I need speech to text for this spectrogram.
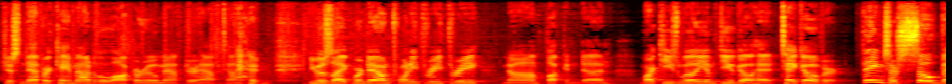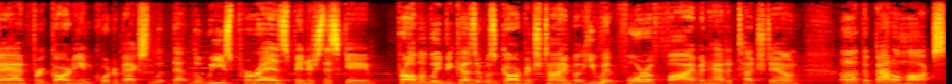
just never came out of the locker room after halftime. he was like, We're down 23 3. Nah, I'm fucking done. Marquise Williams, you go ahead. Take over. Things are so bad for Guardian quarterbacks that Luis Perez finished this game, probably because it was garbage time, but he went 4 of 5 and had a touchdown. Uh, the Battlehawks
